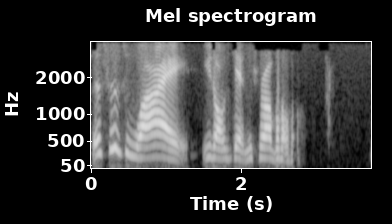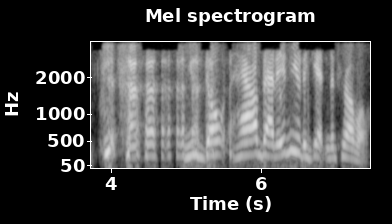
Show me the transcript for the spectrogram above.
this is why you don't get in trouble. you don't have that in you to get into trouble.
